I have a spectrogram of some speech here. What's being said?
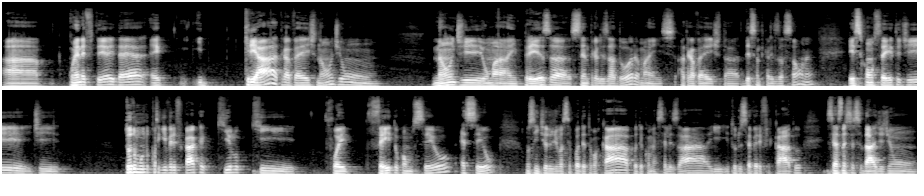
Ah, com NFT a ideia é criar através não de um não de uma empresa centralizadora, mas através da descentralização, né? Esse conceito de, de todo mundo conseguir verificar que aquilo que foi feito como seu é seu, no sentido de você poder trocar, poder comercializar e, e tudo ser verificado sem essa necessidade de um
